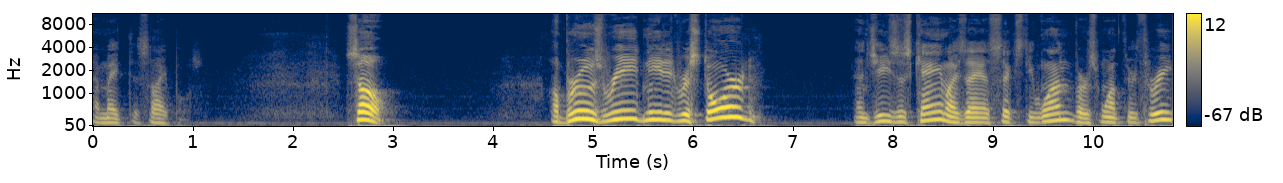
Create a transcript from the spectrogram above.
and make disciples. So, a bruised reed needed restored. And Jesus came, Isaiah 61, verse 1 through 3.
